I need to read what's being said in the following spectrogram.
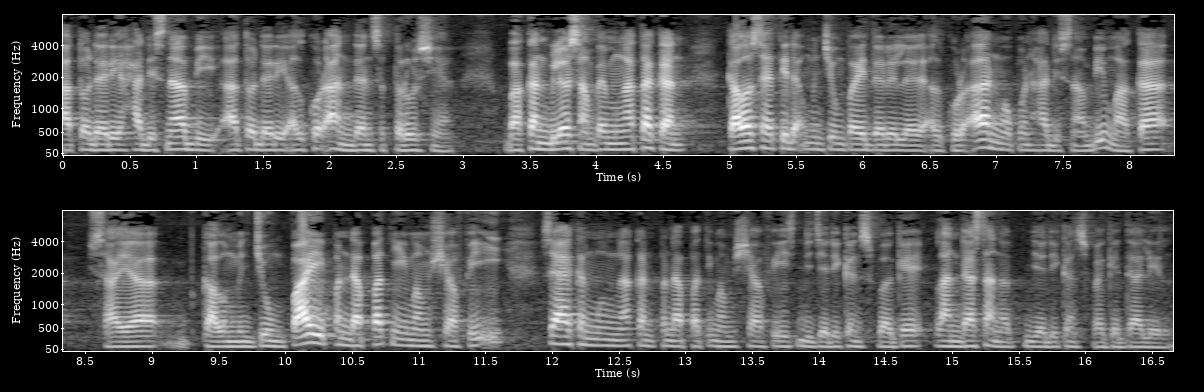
atau dari hadis Nabi atau dari Al-Qur'an dan seterusnya. Bahkan beliau sampai mengatakan, kalau saya tidak menjumpai dari Al-Quran maupun hadis Nabi, maka saya kalau menjumpai pendapatnya Imam Syafi'i, saya akan menggunakan pendapat Imam Syafi'i dijadikan sebagai landasan atau dijadikan sebagai dalil.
